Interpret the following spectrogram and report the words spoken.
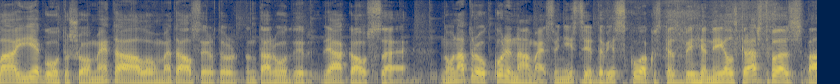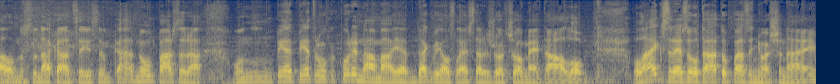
lai iegūtu šo metālu, un metāls ir tur, tā rūda ir jākausē. Nu, un aptrūka kurināmais. Viņi izcirta visus kokus, kas bija Nīlas krastos, palmas un akācijas. Un kā, nu, pārsvarā. Un pie, pietrūka kurināmā, ja degvielas, lai saražotu šo metālu. Laiks rezultātu paziņošanai.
